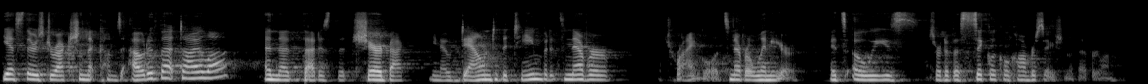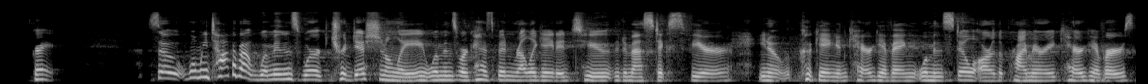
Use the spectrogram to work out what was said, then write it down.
Yes, there's direction that comes out of that dialogue, and that that is the shared back, you know, down to the team, but it's never a triangle. It's never linear. It's always sort of a cyclical conversation with everyone. Great. So, when we talk about women's work, traditionally, women's work has been relegated to the domestic sphere. You know, cooking and caregiving, women still are the primary caregivers.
